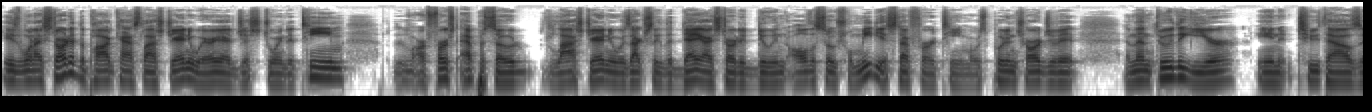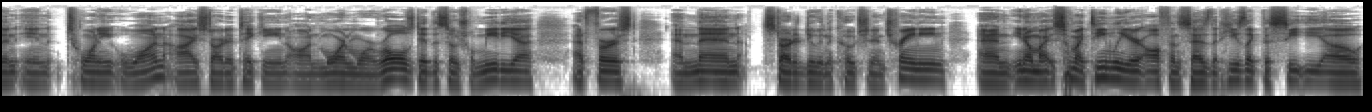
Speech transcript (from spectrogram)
is when I started the podcast last January, I just joined a team. Our first episode last January was actually the day I started doing all the social media stuff for our team. I was put in charge of it. And then through the year, in 2021, I started taking on more and more roles, did the social media at first, and then started doing the coaching and training. And, you know, my, so my team leader often says that he's like the CEO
